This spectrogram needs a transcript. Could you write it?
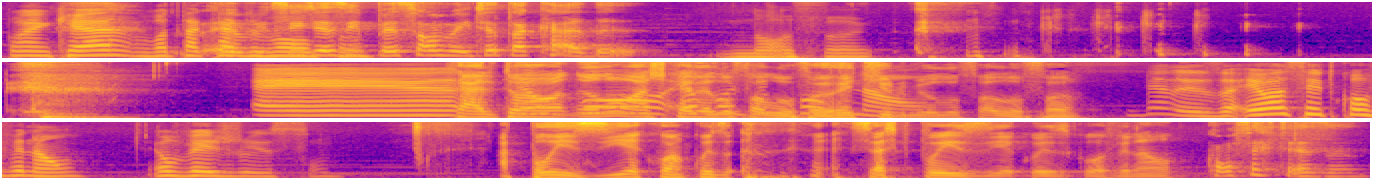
Como é que é? Vou atacar Eu de me volta. senti assim, pessoalmente atacada. Nossa. é... Cara, então eu, eu não vou- acho que ela é de Lufa-Lufa. Eu retiro meu Lufa-Lufa. Beleza, eu aceito Corvinal. Eu vejo isso. A poesia é com a coisa. Você acha que poesia é coisa corvinal? Com certeza.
